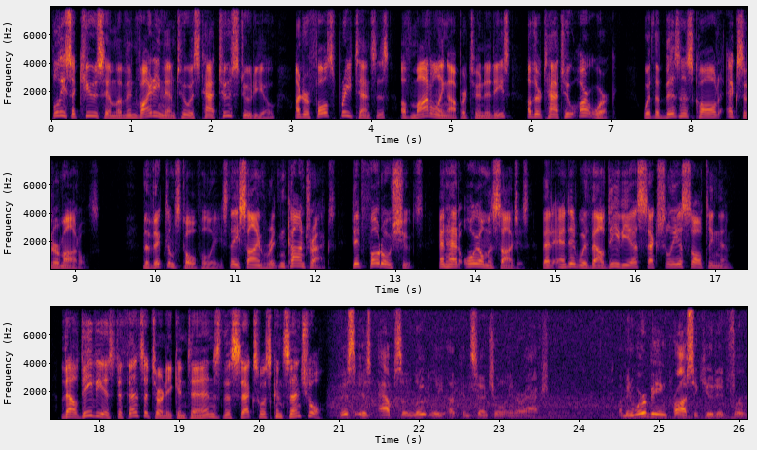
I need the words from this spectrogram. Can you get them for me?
Police accuse him of inviting them to his tattoo studio under false pretenses of modeling opportunities of their tattoo artwork with a business called Exeter Models. The victims told police they signed written contracts, did photo shoots, and had oil massages that ended with Valdivia sexually assaulting them. Valdivia's defense attorney contends the sex was consensual. This is absolutely a consensual interaction. I mean, we're being prosecuted for,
